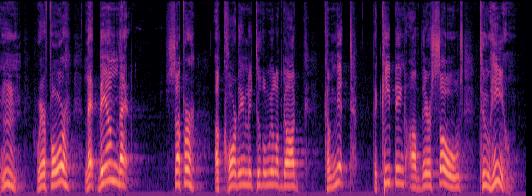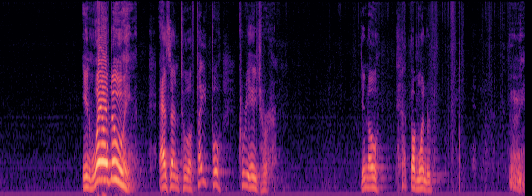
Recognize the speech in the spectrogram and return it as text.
Mm. Wherefore, let them that suffer accordingly to the will of God commit the keeping of their souls to Him in well doing as unto a faithful Creator. You know, I thought wondered.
